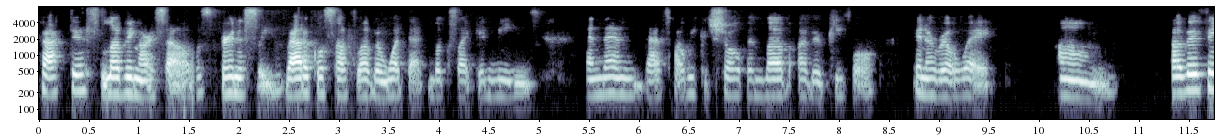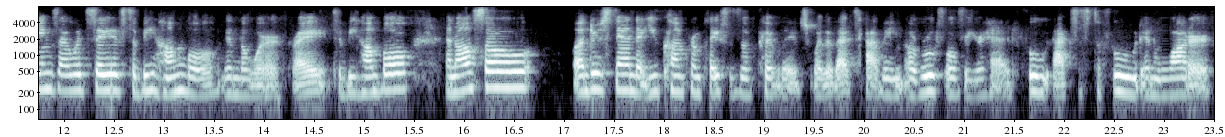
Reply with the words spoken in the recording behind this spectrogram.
practice loving ourselves earnestly, radical self love, and what that looks like and means. And then that's how we could show up and love other people in a real way. Um, other things I would say is to be humble in the work, right? To be humble and also understand that you come from places of privilege, whether that's having a roof over your head, food, access to food and water,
